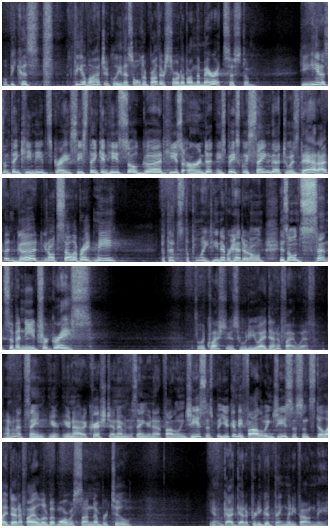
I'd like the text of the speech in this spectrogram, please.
Well, because theologically, this older brother's sort of on the merit system. He, he doesn't think he needs grace. He's thinking he's so good, he's earned it, and he's basically saying that to his dad I've been good, you don't celebrate me. But that's the point. He never had his own, his own sense of a need for grace. So the question is, who do you identify with? I'm not saying you're, you're, not a Christian. I'm not saying you're not following Jesus, but you can be following Jesus and still identify a little bit more with son number two. You know, God got a pretty good thing when he found me.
